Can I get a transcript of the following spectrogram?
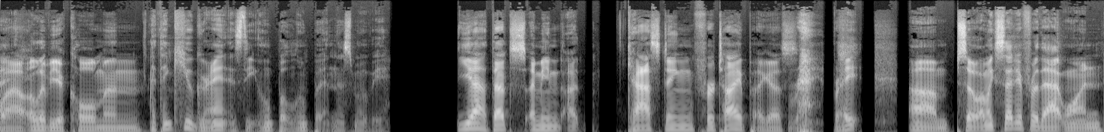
wow, Olivia Colman. I think Hugh Grant is the Oompa Loompa in this movie. Yeah, that's. I mean, uh, casting for type, I guess. Right. Right. Um, so I'm excited for that one.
